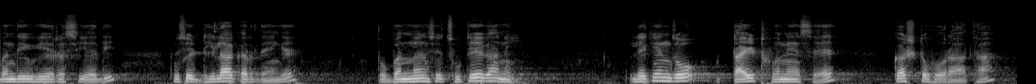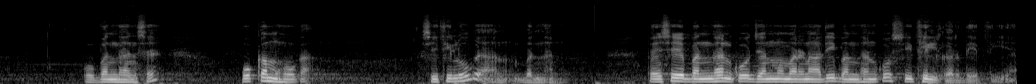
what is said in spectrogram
बंधी हुई है रस्सी आदि तो उसे ढीला कर देंगे। तो बंधन से छूटेगा नहीं। लेकिन जो टाइट होने से कष्ट हो रहा था, वो बंधन से, वो कम होगा। शिथिल हो गया बंधन। तो ऐसे बंधन को, जन्म मरणादि बंधन को शिथिल कर देती है।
